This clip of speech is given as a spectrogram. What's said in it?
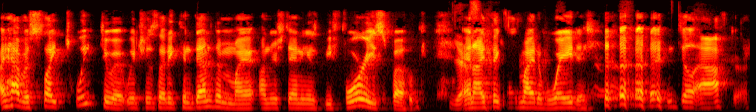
I have a slight tweak to it, which is that he condemned him, my understanding is before he spoke. And I think I might have waited until after.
